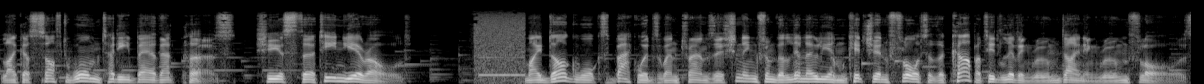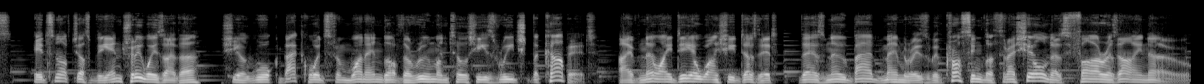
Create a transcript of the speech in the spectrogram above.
like a soft warm teddy bear that purrs. She is 13 year old. My dog walks backwards when transitioning from the linoleum kitchen floor to the carpeted living room dining room floors. It's not just the entryways either, she'll walk backwards from one end of the room until she's reached the carpet. I've no idea why she does it, there's no bad memories with crossing the threshold as far as I know.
